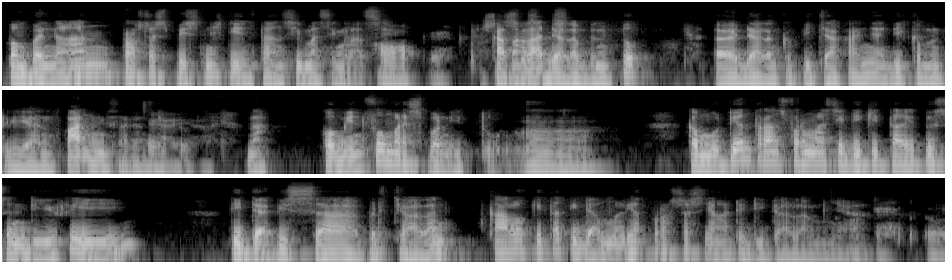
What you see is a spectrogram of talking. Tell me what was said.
pembenahan proses bisnis di instansi masing-masing. Oh. Proses Katakanlah bisnis. dalam bentuk eh, dalam kebijakannya di Kementerian PAN misalkan Ya, gitu. ya. Kominfo merespon itu. Hmm, Kemudian transformasi digital itu sendiri tidak bisa berjalan kalau kita tidak melihat proses yang ada di dalamnya. Oke, betul.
